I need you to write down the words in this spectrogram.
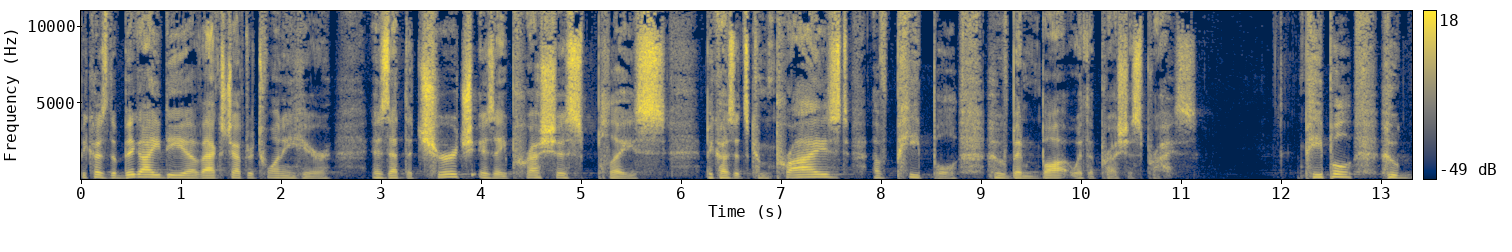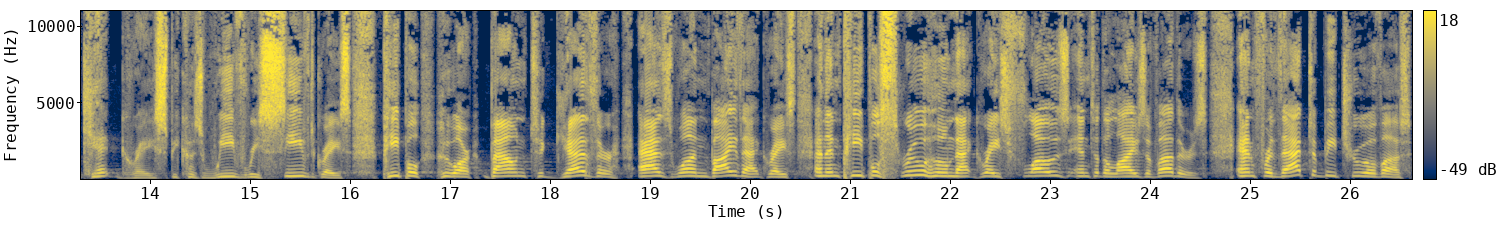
Because the big idea of Acts chapter 20 here is that the church is a precious place because it's comprised of people who've been bought with a precious price. People who get grace because we've received grace. People who are bound together as one by that grace. And then people through whom that grace flows into the lives of others. And for that to be true of us,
